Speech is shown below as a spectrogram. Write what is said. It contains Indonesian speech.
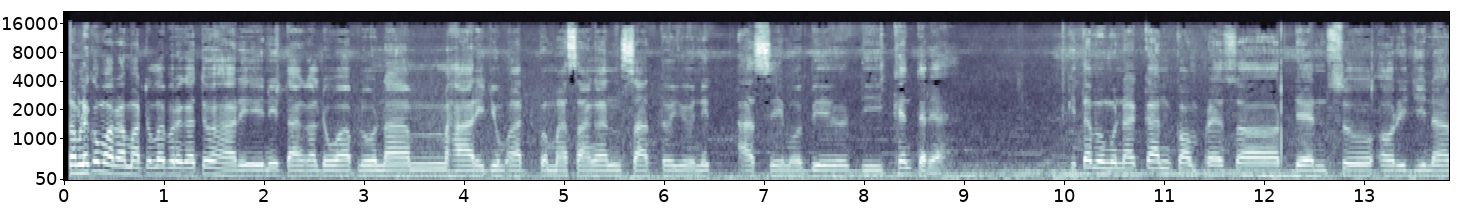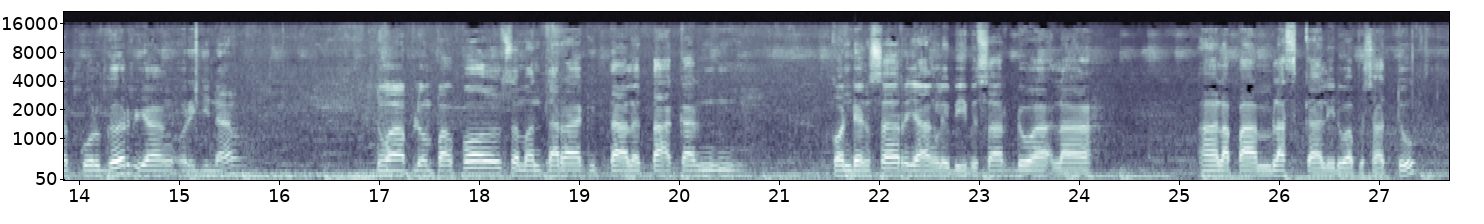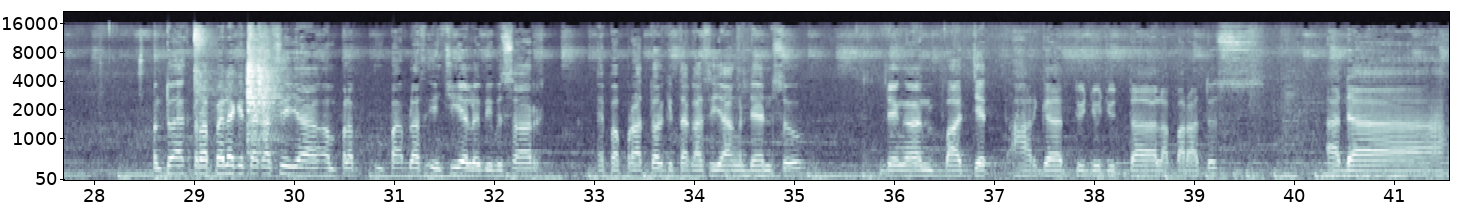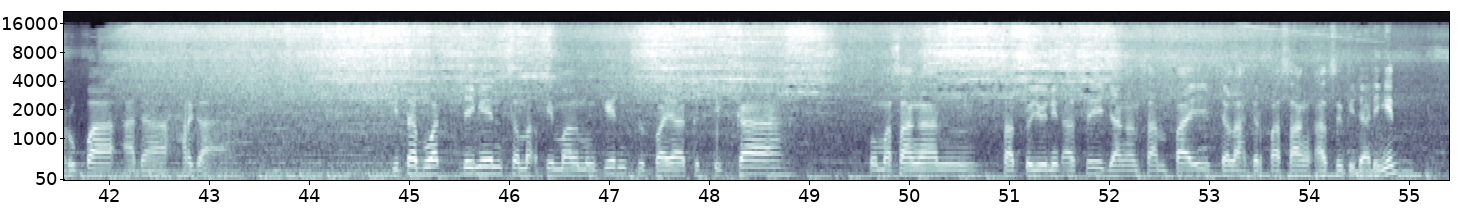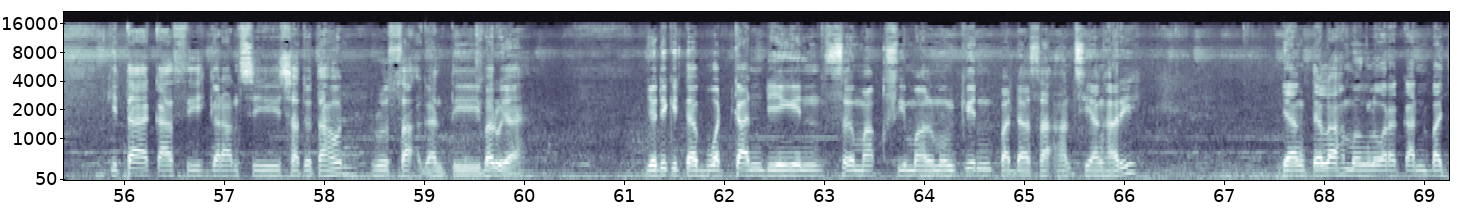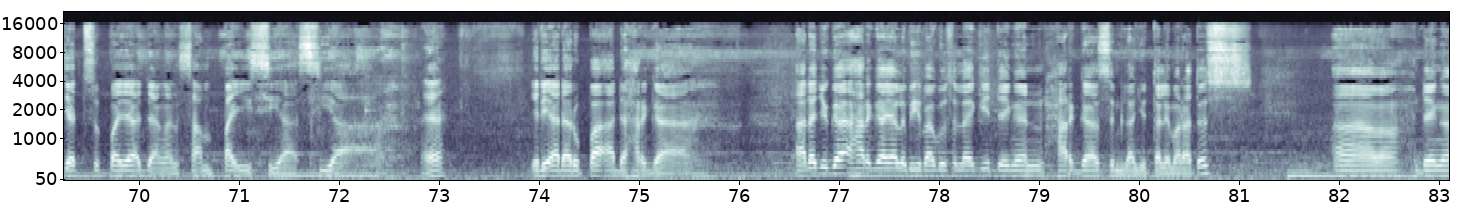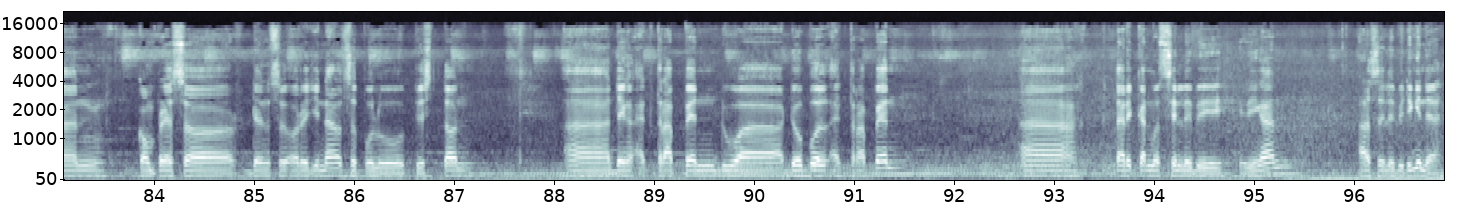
Assalamualaikum warahmatullahi wabarakatuh. Hari ini tanggal 26 hari Jumat Pemasangan satu unit AC mobil di Kenter ya. Kita menggunakan kompresor Denso original Kurger yang original. 24 volt Sementara kita letakkan kondenser yang lebih besar 2 lah 18 kali 21 untuk ekstrapennya kita kasih yang 14 inci yang lebih besar. Evaporator kita kasih yang Denso. Dengan budget harga 7.800 Ada rupa, ada harga. Kita buat dingin semaksimal mungkin Supaya ketika pemasangan satu unit AC Jangan sampai telah terpasang AC tidak dingin kita kasih garansi satu tahun rusak ganti baru ya. Jadi kita buatkan dingin semaksimal mungkin pada saat siang hari yang telah mengeluarkan budget supaya jangan sampai sia-sia ya. Jadi ada rupa ada harga. Ada juga harga yang lebih bagus lagi dengan harga 9.500 uh, dengan kompresor Denso original 10 piston uh, dengan ekstrapen 2 double ekstrapen uh, tarikan mesin lebih ringan hasil lebih dingin ya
